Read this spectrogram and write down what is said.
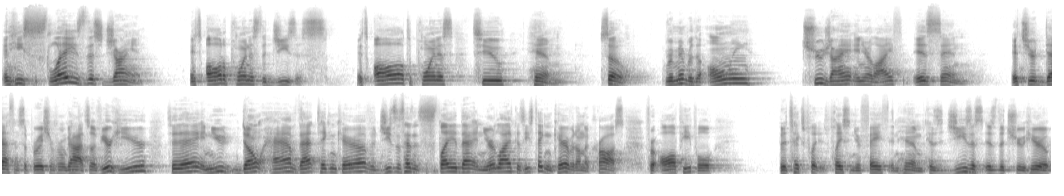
and he slays this giant. It's all to point us to Jesus. It's all to point us to Him. So remember, the only true giant in your life is sin. It's your death and separation from God. So if you're here today and you don't have that taken care of, if Jesus hasn't slayed that in your life, because He's taken care of it on the cross for all people, but it takes place in your faith in Him because Jesus is the true hero.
